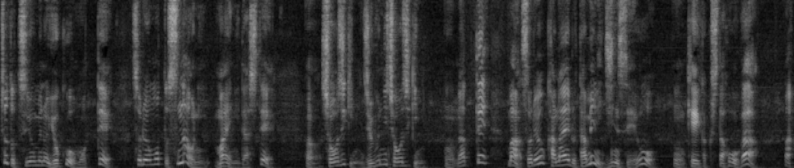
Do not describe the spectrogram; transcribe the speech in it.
ちょっと強めの欲を持ってそれをもっと素直に前に出して、うん、正直に自分に正直に、うん、なってまあそれを叶えるために人生を、うん、計画した方が、まあ、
